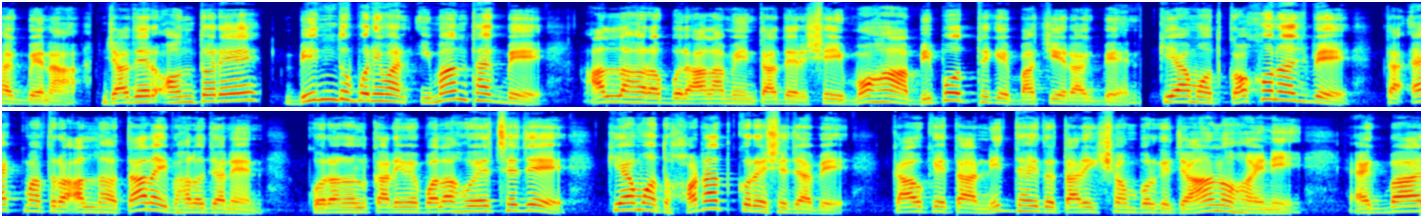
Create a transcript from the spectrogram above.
থাকবে না। যাদের অন্তরে বিন্দু পরিমাণ ইমান থাকবে আল্লাহ রব্বুল আলমিন তাদের সেই মহা বিপদ থেকে বাঁচিয়ে রাখবেন। কিয়ামত কখন আসবে তা একমাত্র আল্লাহ তালাই ভালো জানেন। কোরআনুল কারিমে বলা হয়েছে যে, কিয়ামত হঠাৎ করে এসে যাবে। কাউকে তার নির্ধারিত তারিখ সম্পর্কে জানানো হয়নি। একবার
